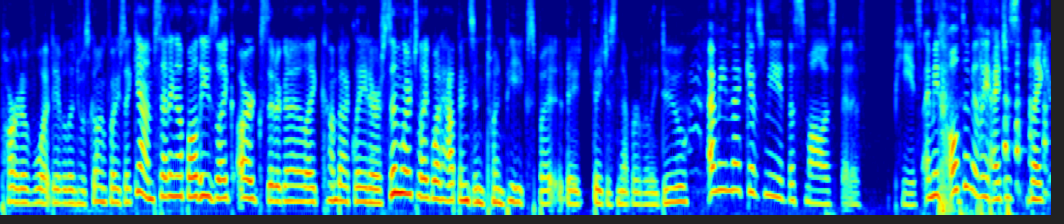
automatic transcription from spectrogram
part of what David Lynch was going for. He's like, yeah, I'm setting up all these like arcs that are gonna like come back later, similar to like what happens in Twin Peaks, but they they just never really do. I mean, that gives me the smallest bit of peace. I mean, ultimately, I just like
